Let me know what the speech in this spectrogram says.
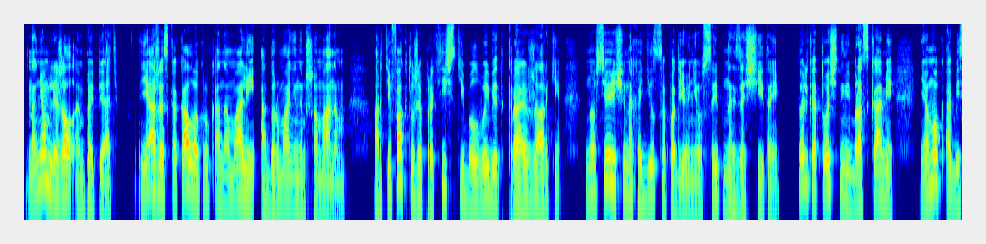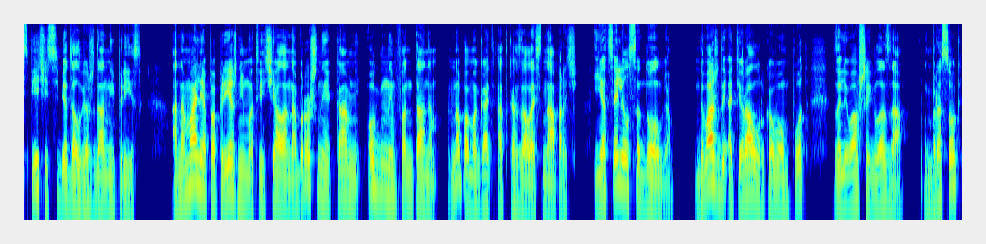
на нем лежал МП-5. Эм Я же скакал вокруг аномалий одурманенным шаманом, Артефакт уже практически был выбит к краю жарки, но все еще находился под ее неусыпной защитой. Только точными бросками я мог обеспечить себе долгожданный приз. Аномалия по-прежнему отвечала на брошенные камни огненным фонтаном, но помогать отказалась напрочь. Я целился долго. Дважды отирал рукавом пот, заливавший глаза. Бросок,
